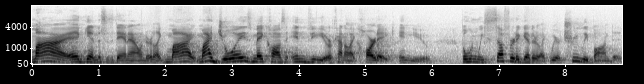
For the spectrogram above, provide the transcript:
My, again, this is Dan Allender, like my, my joys may cause envy or kind of like heartache in you. But when we suffer together, like we are truly bonded.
